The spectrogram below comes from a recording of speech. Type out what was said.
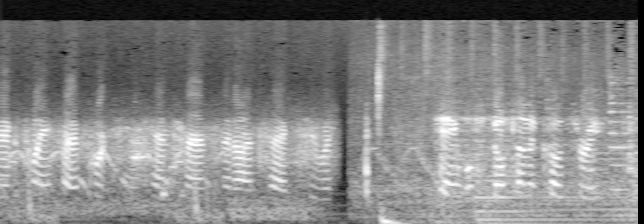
David 2514 can transmit on tag 2. Okay, we'll still send it code 3.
